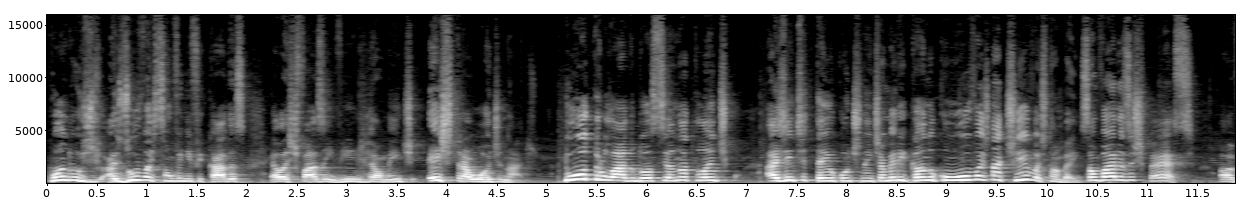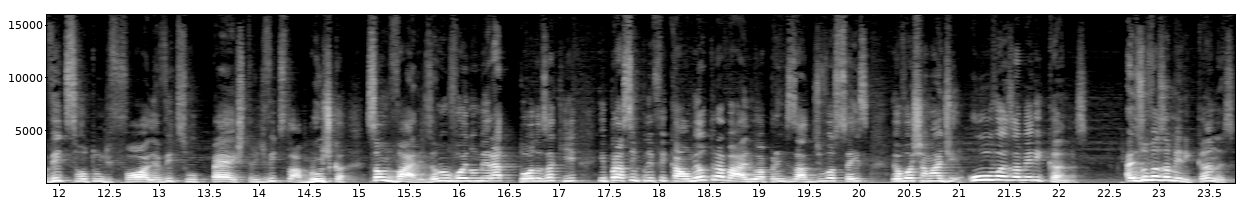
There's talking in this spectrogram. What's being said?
quando as uvas são vinificadas, elas fazem vinhos realmente extraordinários. Do outro lado do Oceano Atlântico, a gente tem o continente americano com uvas nativas também. São várias espécies. A Vitis rotundifolia, Vitis rupestres, Vitis labrusca, são várias. Eu não vou enumerar todas aqui e para simplificar o meu trabalho e o aprendizado de vocês, eu vou chamar de uvas americanas. As uvas americanas,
